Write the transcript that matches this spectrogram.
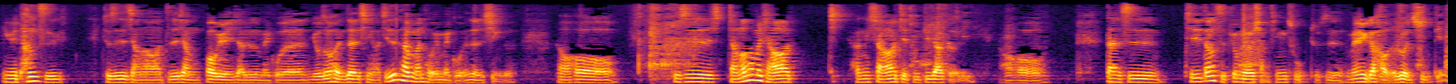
因为当时就是讲到只是想抱怨一下，就是美国人有时候很任性啊，其实他蛮讨厌美国人任性的，然后就是讲到他们想要很想要解除居家隔离，然后但是其实当时就没有想清楚，就是没有一个好的论述点，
